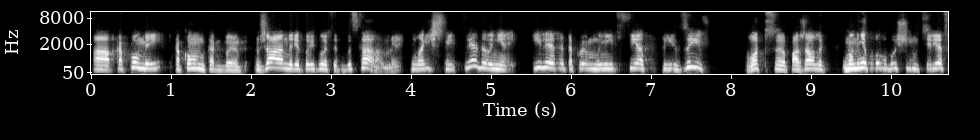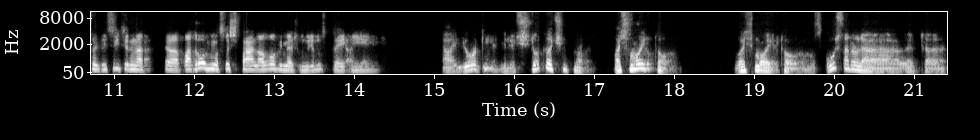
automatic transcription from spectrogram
а в каком, в каком как бы, жанре происходит высказывание, логическое исследование, или это такой манифест, призыв вот, э, пожалуй, но мне было бы очень интересно действительно э, подробнее услышать про аналогию между редукцией и... А, Георгий что-то очень новое. Восьмой том. Восьмой том Гусарля, это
